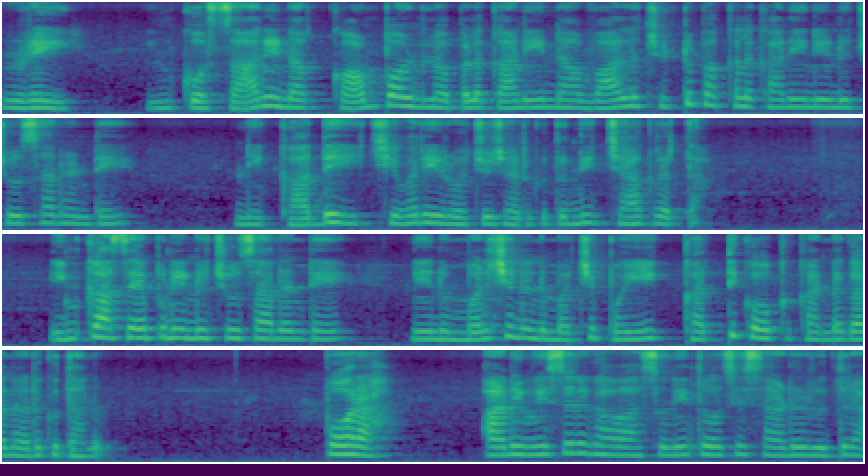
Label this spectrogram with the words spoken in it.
రే ఇంకోసారి నా కాంపౌండ్ లోపల కానీ నా వాళ్ళ చుట్టుపక్కల కానీ నేను చూశానంటే నీ కదే చివరి రోజు జరుగుతుంది జాగ్రత్త. ఇంకాసేపు నిన్ను చూశానంటే నేను మనిషిని మర్చిపోయి కత్తికోక కండగా నరుకుతాను. పోరా అని విసురుగా వాసుని తోసేశాడు రుద్ర.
